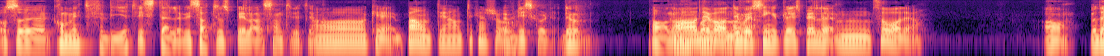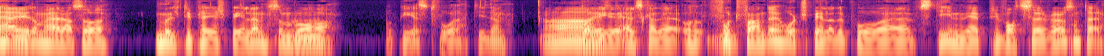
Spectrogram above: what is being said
och så kom vi inte förbi ett visst ställe. Vi satt ju och spelade samtidigt typ, Ja, okej. Bounty Hunter kanske det över var. Discord. Det var, ja, Ja, hoppade det var det var ju ja. single player-spel det. Mm, så var det ja. Men det här är Mm. ju de här alltså multiplayer-spelen som var på PS2-tiden. Ah, de är just ju det. älskade och fortfarande hårt spelade på eh, Steam via privatservrar och sånt där.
